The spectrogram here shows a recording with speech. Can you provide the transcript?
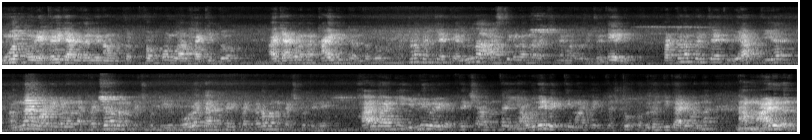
ಮೂವತ್ತ್ಮೂರು ಎಕರೆ ಜಾಗದಲ್ಲಿ ನಾವು ಕಂಪೌಂಡ್ ವಾಲ್ ಹಾಕಿದ್ದು, ಆ ಜಾಗವನ್ನು ಕಾಯ್ದಿಟ್ಟಂಥದ್ದು. ಪಟ್ಟಣ ಪಂಚಾಯತ್ ಎಲ್ಲ ಆಸ್ತಿಗಳನ್ನು ರಕ್ಷಣೆ ಮಾಡೋದ್ರ ಜೊತೆಯಲ್ಲಿ ಪಟ್ಟಣ ಪಂಚಾಯತ್ ವ್ಯಾಪ್ತಿಯ ಅಂಗನವಾಡಿಗಳನ್ನು ಕಟ್ಟಡವನ್ನು ಕಟ್ಟಿಸ್ಕೊಟ್ಟಿವಿ ಪೌರ ಕಾರ್ಮಿಕರಿಗೆ ಕಟ್ಟಡವನ್ನು ಕಟ್ಟಿಸ್ಕೊಟ್ಟಿದೆ. ಹಾಗಾಗಿ ಇಲ್ಲಿವರೆಗೆ ಅಧ್ಯಕ್ಷರಾದಂಥ ಯಾವುದೇ ವ್ಯಕ್ತಿ ಮಾಡದೇ ಇದ್ದಷ್ಟು ಅಭಿವೃದ್ಧಿ ಕಾರ್ಯವನ್ನು ನಾನು ಮಾಡಿರೋದು.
